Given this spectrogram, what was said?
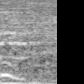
Hmm.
